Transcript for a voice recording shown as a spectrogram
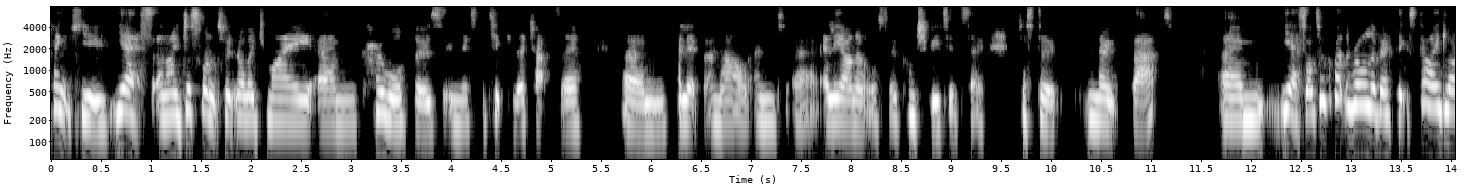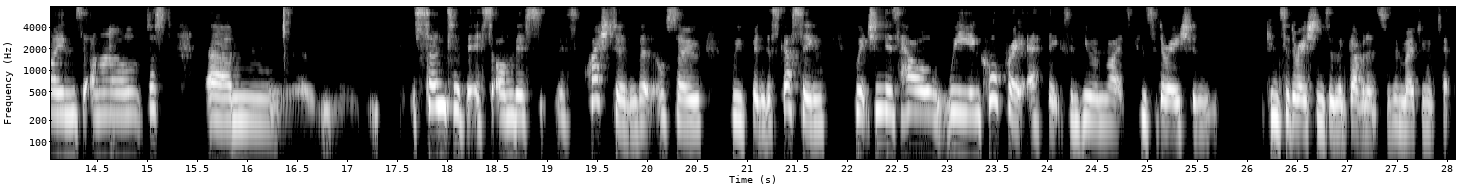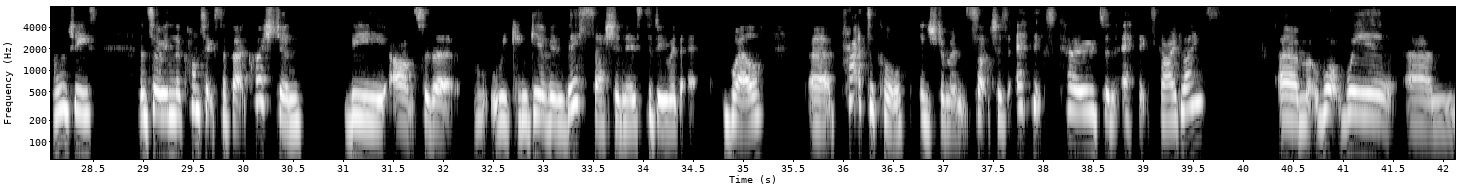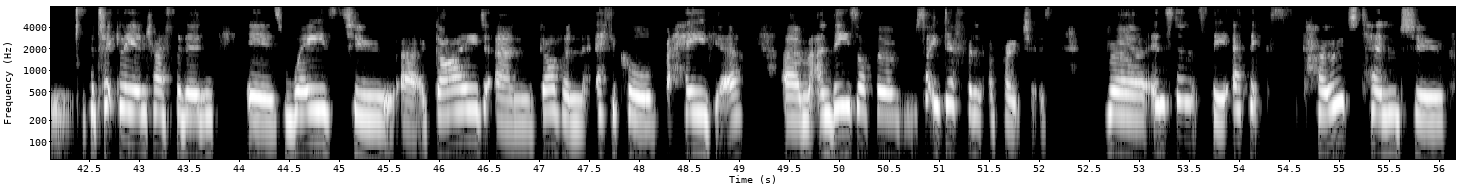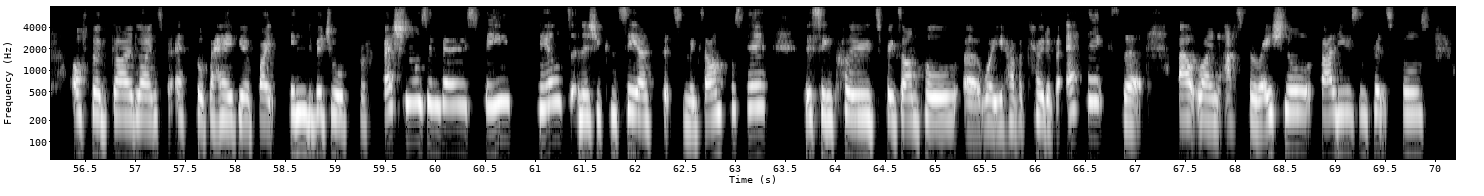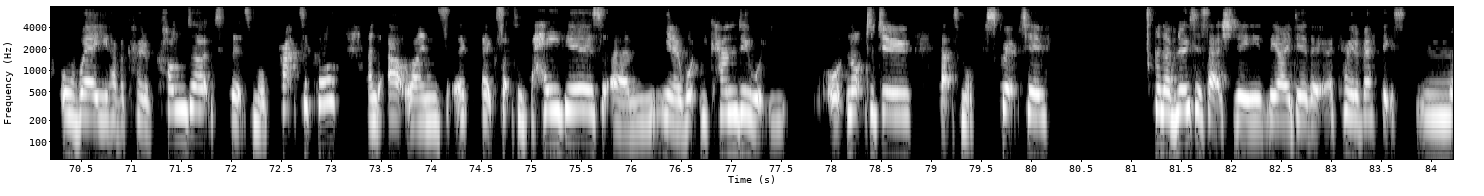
Thank you. Yes, and I just want to acknowledge my um, co-authors in this particular chapter, um, Philip, Amal, and uh, Eliana also contributed. So just to note that. Um, yes, I'll talk about the role of ethics guidelines, and I'll just um, center this on this this question that also we've been discussing, which is how we incorporate ethics and human rights consideration considerations in the governance of emerging technologies. And so, in the context of that question, the answer that we can give in this session is to do with well uh, practical instruments such as ethics codes and ethics guidelines. Um, what we're um, particularly interested in is ways to uh, guide and govern ethical behavior. Um, and these offer slightly different approaches. For instance, the ethics codes tend to offer guidelines for ethical behavior by individual professionals in various fields. And as you can see, I've put some examples here. This includes, for example, uh, where you have a code of ethics that outline aspirational values and principles, or where you have a code of conduct that's more practical and outlines accepted behaviors, um, you know, what you can do, what you ought not to do, that's more prescriptive. And I've noticed actually the idea that a code of ethics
